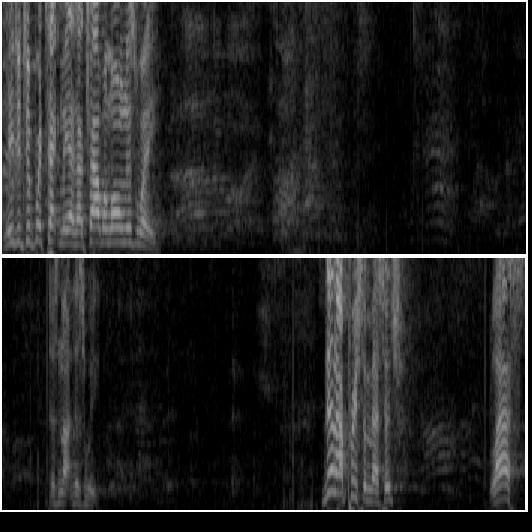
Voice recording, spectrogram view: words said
I need you to protect me as I travel along this way. Just not this week. Then I preached a message last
